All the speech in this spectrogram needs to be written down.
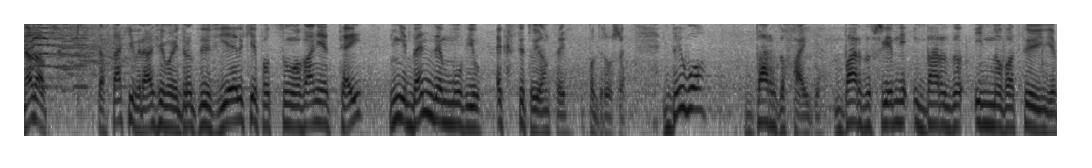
No dobrze. To w takim razie, moi drodzy, wielkie podsumowanie tej, nie będę mówił, ekscytującej podróży. Było bardzo fajnie, bardzo przyjemnie i bardzo innowacyjnie.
